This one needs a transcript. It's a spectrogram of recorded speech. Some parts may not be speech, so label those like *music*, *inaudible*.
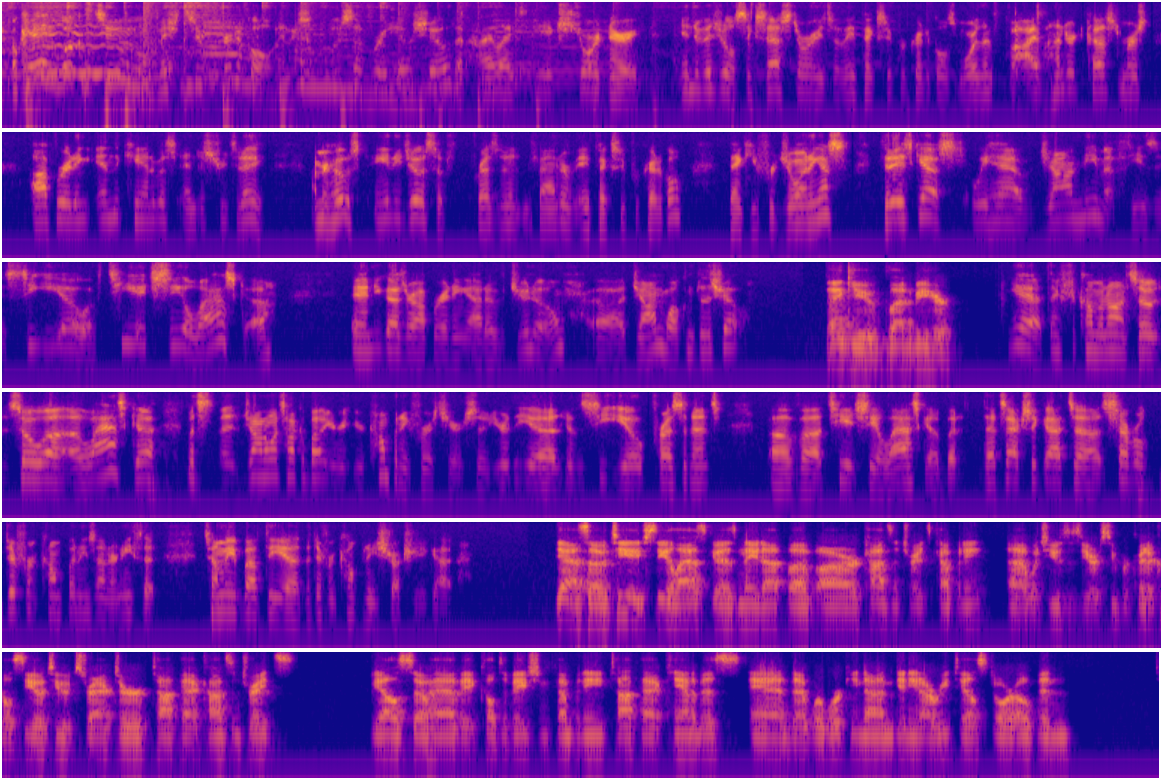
Okay, welcome to Mission Supercritical, an exclusive radio show that highlights the extraordinary individual success stories of Apex Supercritical's more than 500 customers operating in the cannabis industry today. I'm your host, Andy Joseph, president and founder of Apex Supercritical. Thank you for joining us. Today's guest, we have John Nemeth. He's the CEO of THC Alaska, and you guys are operating out of Juneau. Uh, John, welcome to the show. Thank you. Glad to be here. Yeah, thanks for coming on. So, so uh, Alaska. Let's, uh, John. I want to talk about your, your company first here. So, you're the uh, you're the CEO, president of uh, THC Alaska, but that's actually got uh, several different companies underneath it. Tell me about the uh, the different company structure you got. Yeah, so THC Alaska is made up of our concentrates company, which uses your supercritical CO2 extractor, Top Hat Concentrates. We also have a cultivation company, Top Hat Cannabis, and we're working on getting our retail store open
